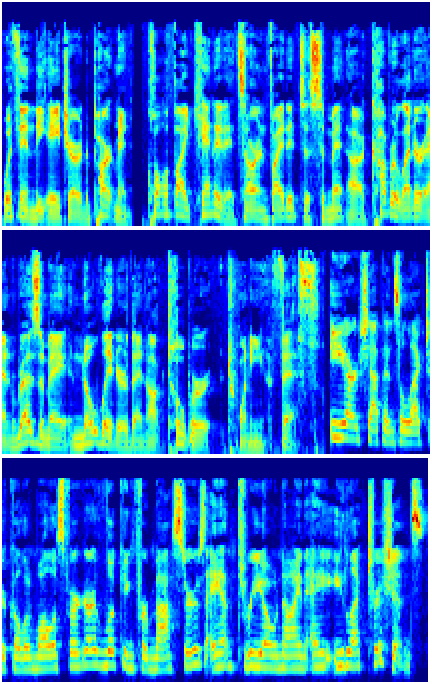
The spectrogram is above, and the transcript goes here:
within the HR department. Qualified candidates are invited to submit a cover letter and resume no later than October 25th. ER Shepins Electrical in Wallaceburg are looking for masters and 309A electricians.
